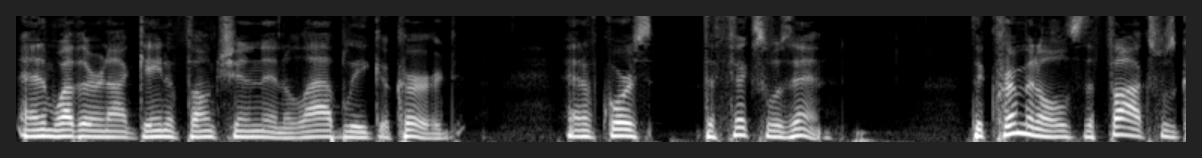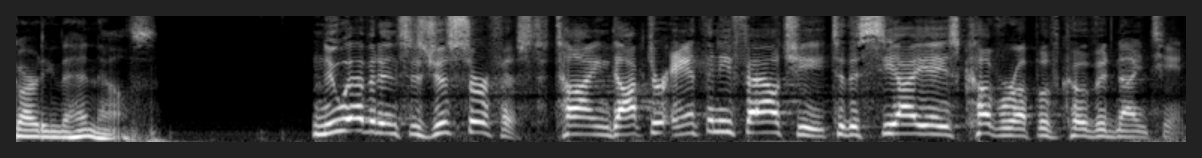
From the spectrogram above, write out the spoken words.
and whether or not gain of function and a lab leak occurred. And of course, the fix was in. The criminals, the fox, was guarding the henhouse. New evidence has just surfaced tying Dr. Anthony Fauci to the CIA's cover up of COVID 19.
